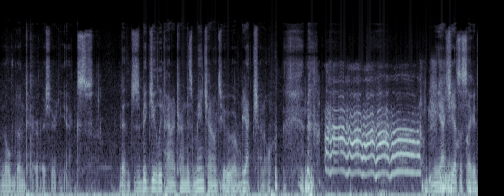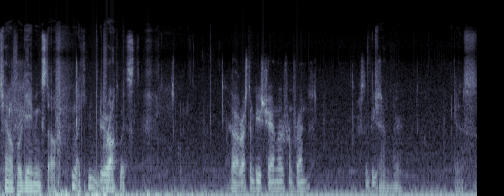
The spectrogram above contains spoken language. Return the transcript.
Nob done terrorize your DX. Then just a Big Jiggly Panda turned his main channel to a React channel. He actually has a second channel for gaming stuff, like he Yeah. promised. uh, rest in peace, Chandler from Friends. Rest in peace. Chandler. Yes.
